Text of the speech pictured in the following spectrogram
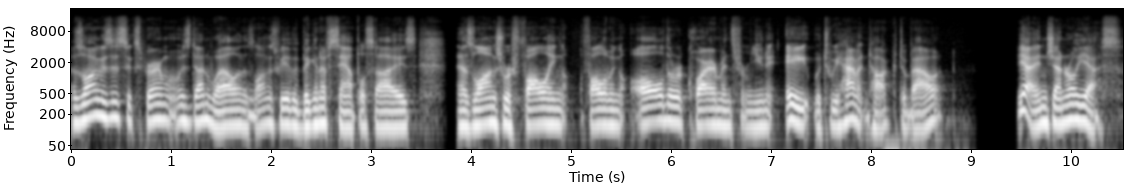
As long as this experiment was done well, and as long as we have a big enough sample size, and as long as we're following following all the requirements from Unit 8, which we haven't talked about, yeah, in general, yes.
